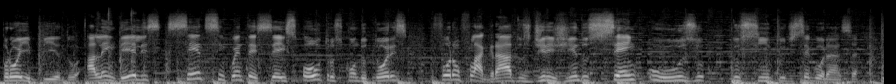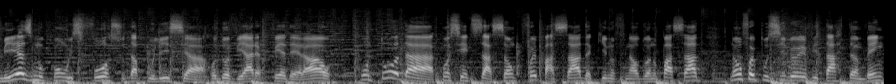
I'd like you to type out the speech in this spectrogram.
proibido. Além deles, 156 outros condutores foram flagrados dirigindo sem o uso do cinto de segurança. Mesmo com o esforço da Polícia Rodoviária Federal, com toda a conscientização que foi passada aqui no final do ano passado, não foi possível evitar também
